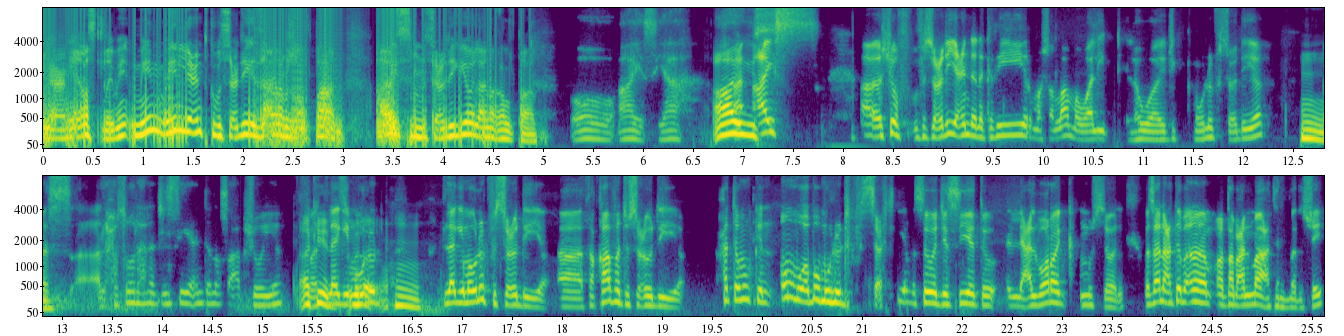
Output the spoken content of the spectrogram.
يعني أصلي. مين مين اللي عندكم بالسعودية؟ إذا أنا مش غلطان آيس من السعودية ولا أنا غلطان؟ أوه آيس يا. آيس. آيس. آه، شوف في السعودية عندنا كثير ما شاء الله مواليد. اللي هو يجيك مولود في السعودية. مم. بس الحصول على الجنسية عندنا صعب شوية. أكيد تلاقي مولود. تلاقي مولود في السعودية. آه ثقافته سعودية. حتى ممكن امه وابوه مولود في السعودية بس هو جنسيته اللي على الورق مش سعودي بس أنا اعتبر أنا طبعا ما أعترف بهذا الشيء.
